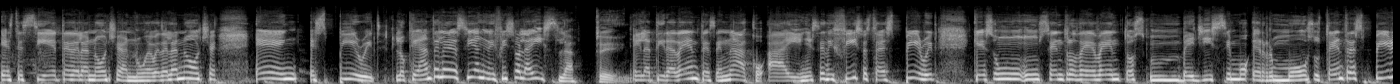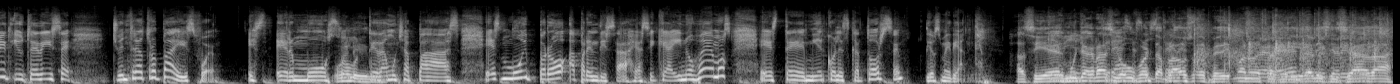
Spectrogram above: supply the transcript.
este 7 de la noche a 9 de la noche, en Spirit, lo que antes le decían edificio La Isla. Sí. En la Tiradentes, en Naco, ahí en ese edificio está Spirit, que es un, un centro de eventos bellísimo, hermoso. Usted entra a Spirit y usted dice, yo entré a otro país, fue. Es hermoso, te da mucha paz, es muy pro aprendizaje. Así que ahí nos vemos este miércoles 14, Dios mediante. Así es, bien. muchas gracias. Con un fuerte Gracias aplauso despedimos a nuestra Excelente, querida licenciada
